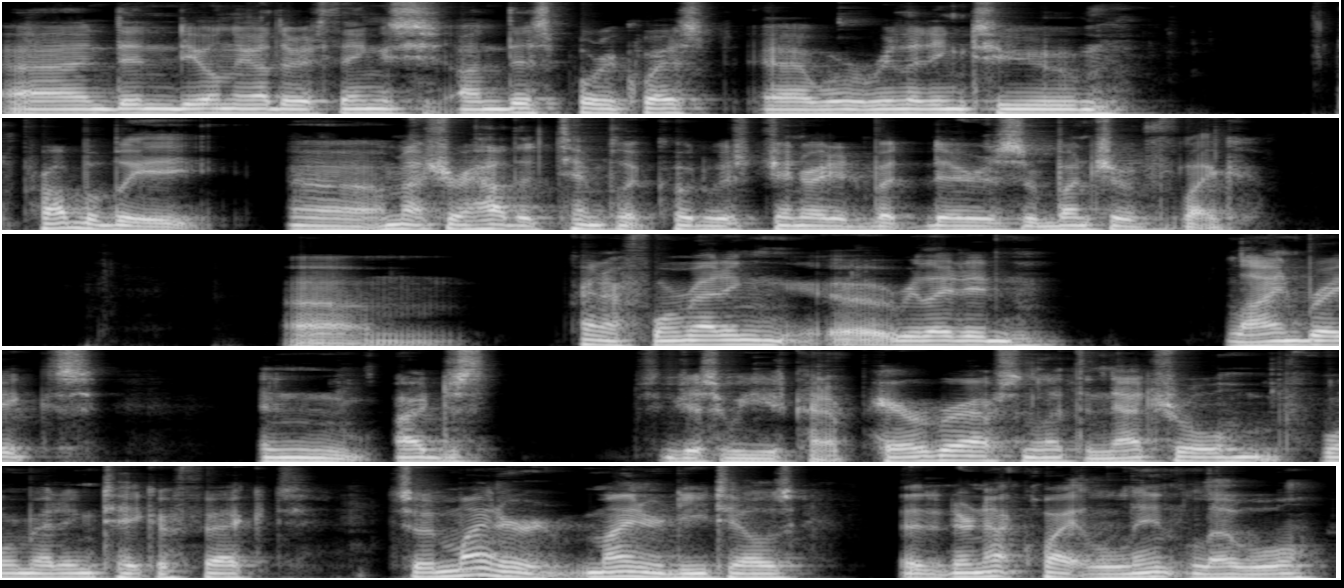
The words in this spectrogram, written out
Uh, and then the only other things on this pull request uh, were relating to probably, uh, I'm not sure how the template code was generated, but there's a bunch of like um, kind of formatting uh, related line breaks and I just suggest we use kind of paragraphs and let the natural formatting take effect. So minor minor details. Uh, they're not quite lint level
